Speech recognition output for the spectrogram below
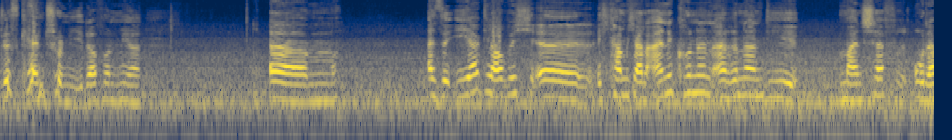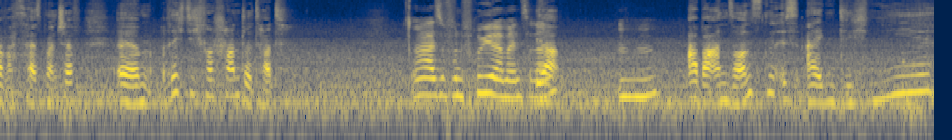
das kennt schon jeder von mir. Ähm, also eher glaube ich, äh, ich kann mich an eine Kundin erinnern, die mein Chef, oder was heißt mein Chef, ähm, richtig verschandelt hat. Ah, also von früher meinst du dann? Ja. Mhm. Aber ansonsten ist eigentlich nie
